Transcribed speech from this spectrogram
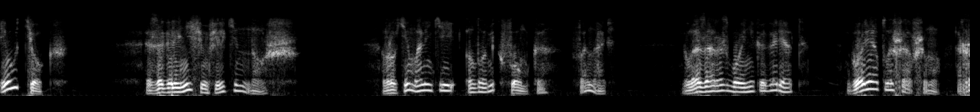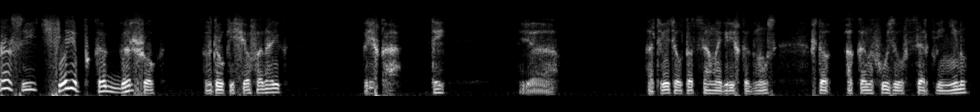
и утек. За голенищем Фильки нож. В руке маленький ломик Фомка, фонарь. Глаза разбойника горят. Горе оплошавшему. Раз и череп, как горшок. Вдруг еще фонарик — «Гришка, ты?» «Я...» — ответил тот самый Гришка Гнус, что оконфузил в церкви Нину,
